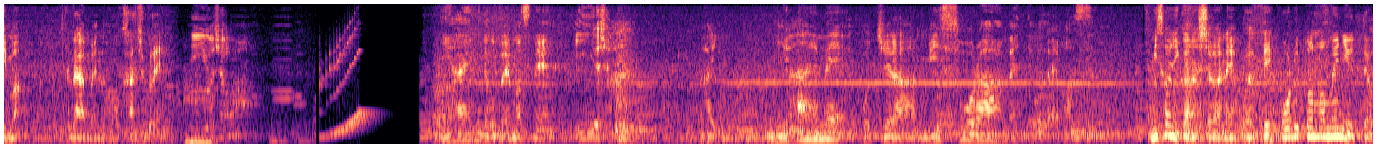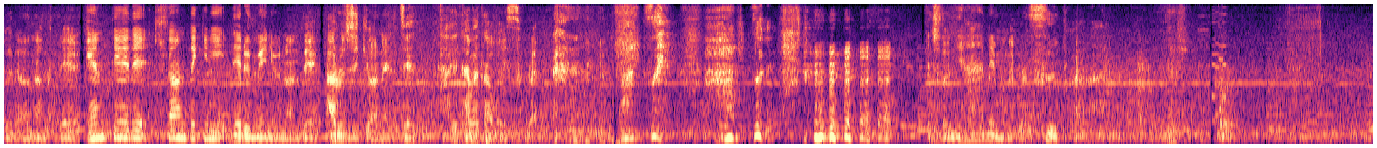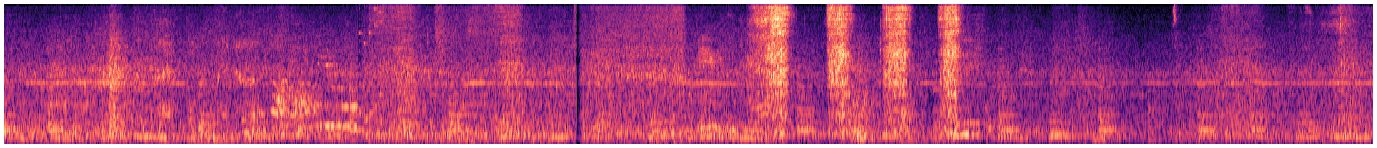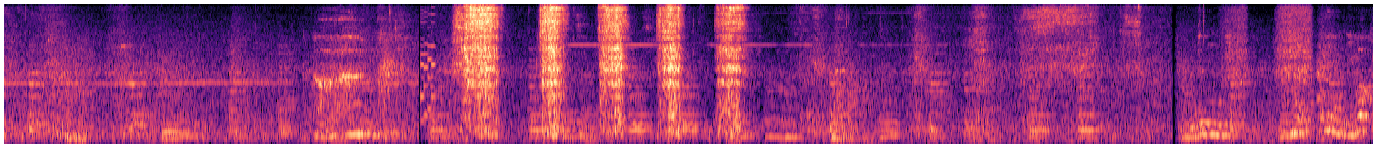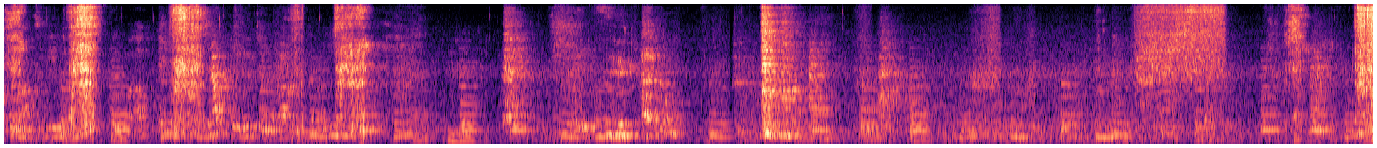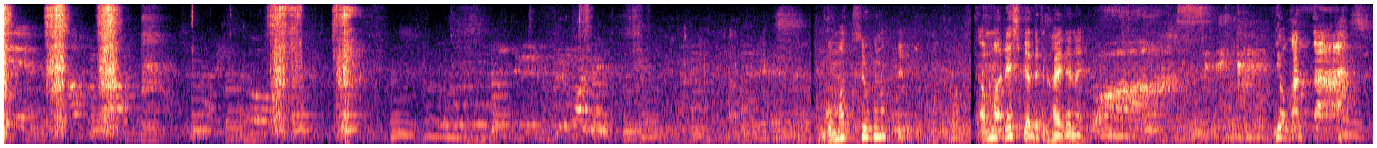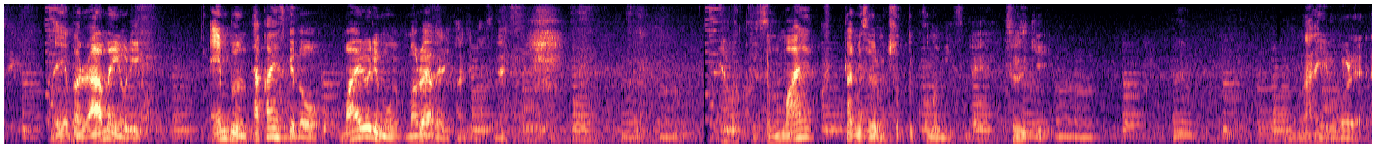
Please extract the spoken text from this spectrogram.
今ラーメンの方完食で。よいしょ。2杯目でございますね。よいしょ。はい。2杯目こちら味噌ラーメンでございます。味噌に関してはねこれデフォルトのメニューってわけではなくて限定で期間的に出るメニューなんである時期はね絶対食べた方がいいですこれ。熱い。熱い。ちょっと2杯目もねこれスープから。ま強くなってるあんまレシピは別に変えてない。よかった。やっぱラーメンより塩分高いんですけど前よりもまろやかに感じますね。いや僕その前食った味噌よりもちょっと好みですね。正直。うまいよこれ。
